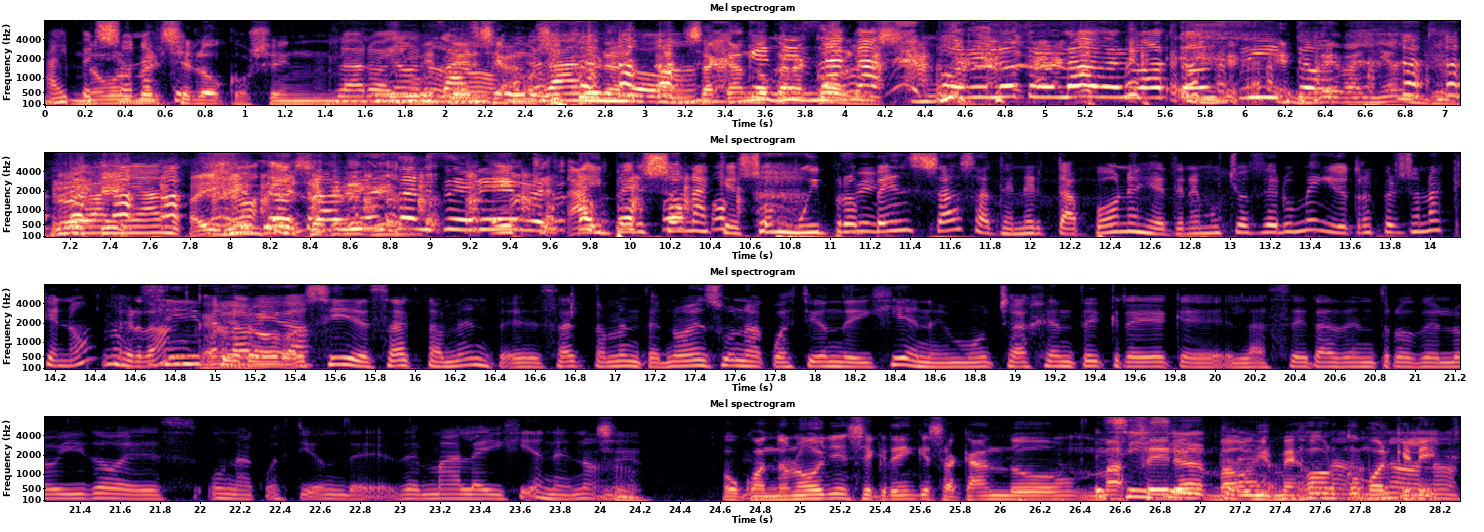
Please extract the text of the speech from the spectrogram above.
Hay no personas volverse que- locos en Claro, hay meterse un como si jugando. fueran sacando que te caracoles. saca por el otro lado el bastoncito. No, hay No, gente que se cree que... Es hay personas que son muy propensas a tener tapones y a tener mucho cerumen y otras personas que no, ¿verdad? Sí, pero sí, exactamente, exactamente. No es una cuestión de higiene. Mucha gente cree que la cera dentro del oído es una cuestión de, de mala higiene, ¿no? Sí. O cuando no oyen se creen que sacando más Sí, cera sí, va a oír mejor No, como, el que no,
